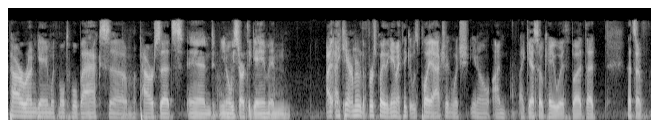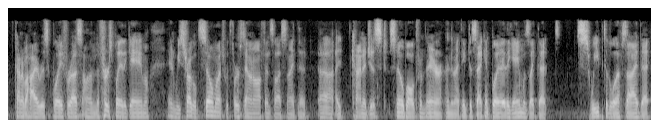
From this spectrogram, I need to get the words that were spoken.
power run game with multiple backs, um, power sets, and you know, we start the game and. I, I can't remember the first play of the game. I think it was play action, which you know I'm I guess okay with, but that that's a kind of a high risk play for us on the first play of the game, and we struggled so much with first down offense last night that uh, it kind of just snowballed from there. And then I think the second play of the game was like that sweep to the left side that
